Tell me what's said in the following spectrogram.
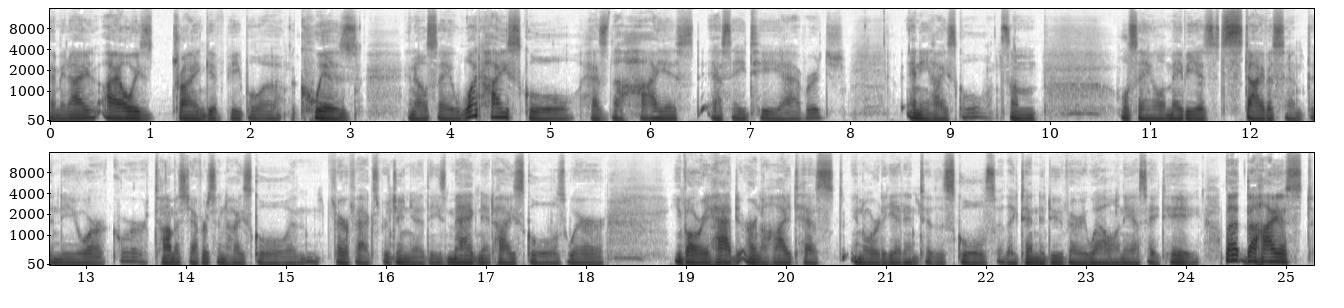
I mean, I, I always try and give people a, a quiz and I'll say, what high school has the highest SAT average? Any high school. Some will say, well, maybe it's Stuyvesant in New York or Thomas Jefferson High School in Fairfax, Virginia, these magnet high schools where you've already had to earn a high test in order to get into the school, so they tend to do very well on the SAT. But the highest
